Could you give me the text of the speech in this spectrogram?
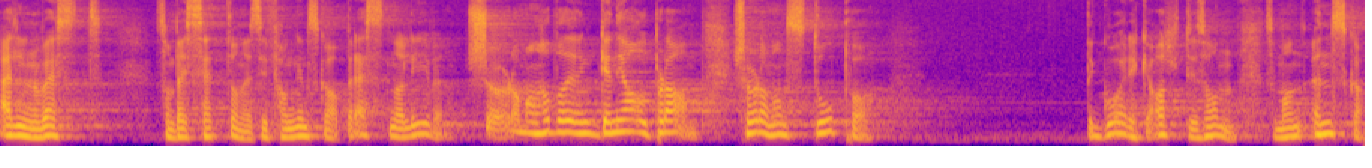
Ellen West, som ble sittende i fangenskap resten av livet. Sjøl om han hadde en genial plan, sjøl om han sto på det går ikke alltid sånn som han ønska.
